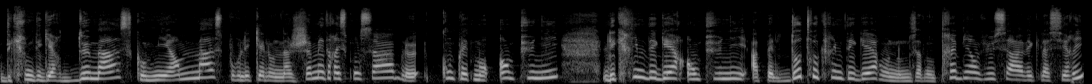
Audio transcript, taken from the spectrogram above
des crimes de guerre de masse, commis en masse, pour lesquels on n'a jamais de responsable, complètement impunis. Les crimes de guerre impunis appellent d'autres crimes de guerre. Nous avons très bien vu ça avec la Syrie.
